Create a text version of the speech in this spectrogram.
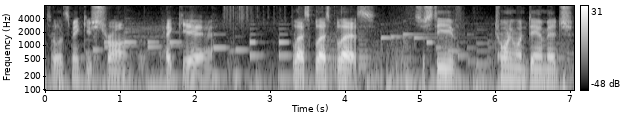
So let's make you strong. Heck yeah. Bless, bless, bless. So Steve, 21 damage,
